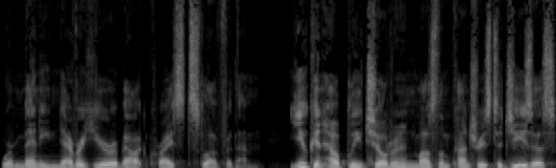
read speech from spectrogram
where many never hear about Christ's love for them. You can help lead children in Muslim countries to Jesus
